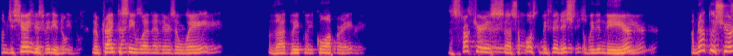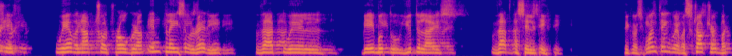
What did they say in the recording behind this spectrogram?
I'm just sharing this with you, no? And I'm trying to see whether there's a way that we could cooperate. The structure is uh, supposed to be finished within the year. I'm not too sure if we have an actual program in place already that will be able to utilize that facility. Because one thing, we have a structure, but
